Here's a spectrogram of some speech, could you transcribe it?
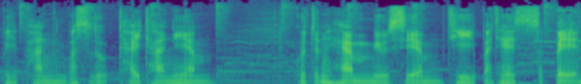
พิพิธภัณฑ์วัสดุไทเทเนียมกุตเทนแฮมมิวเซียมที่ประเทศสเปน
